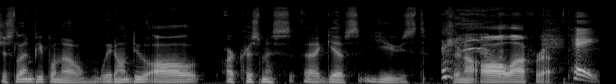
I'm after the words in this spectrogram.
just letting people know we don't do all our Christmas uh, gifts used. They're not all OfferUp. hey, you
